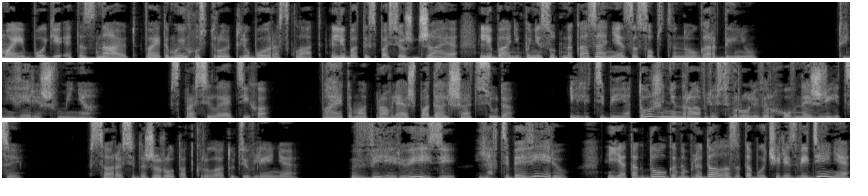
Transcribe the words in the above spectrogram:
Мои боги это знают, поэтому их устроит любой расклад. Либо ты спасешь Джая, либо они понесут наказание за собственную гордыню. — Ты не веришь в меня? — спросила я тихо. — Поэтому отправляешь подальше отсюда. Или тебе я тоже не нравлюсь в роли верховной жрицы? Сараси даже рот открыла от удивления. «Верю, Изи, я в тебя верю. Я так долго наблюдала за тобой через видение,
